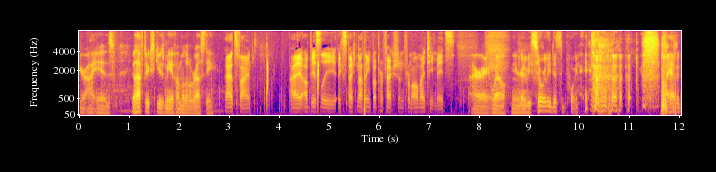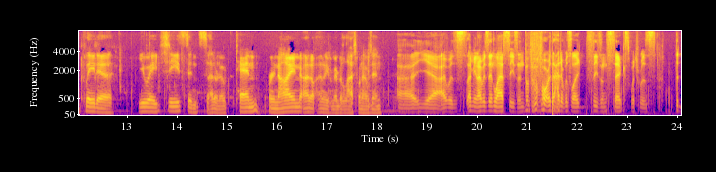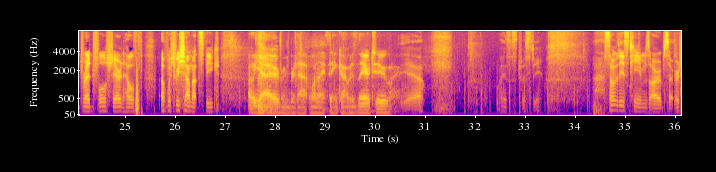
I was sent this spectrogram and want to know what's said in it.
Your eye is. You'll have to excuse me if I'm a little rusty. That's fine. I obviously expect nothing but perfection from all my teammates. All right. Well, you're going to be sorely disappointed. I haven't played a UHC since I don't know, ten or nine. I don't. I don't even remember the last one I was in. Uh, yeah, I was. I mean, I was in last season, but before that, it was like season six, which was the dreadful shared health, of which we shall not speak. Oh yeah, I remember that one. I think I was there too. Yeah. Why is this twisty? Some of these teams are absurd.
